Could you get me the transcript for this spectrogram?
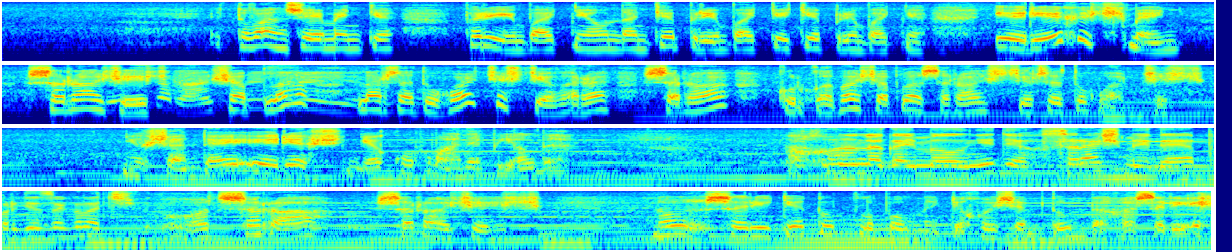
Тван земенде примбатне, ондан те примбатне, те примбатне. Эрех ичмен. Сыра жеш, шапла ларса туғачыш те вара, сыра куркаба шапла сыра іштерсе туғачыш. Нихшанда эрех шинде курманы пиялды. Ахнана гаймал не де, сырач мегая пырде загалач. Вот сыра, сыра жеш. Ну, сыриде тутлы полный де хойсем тунда хасыри.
